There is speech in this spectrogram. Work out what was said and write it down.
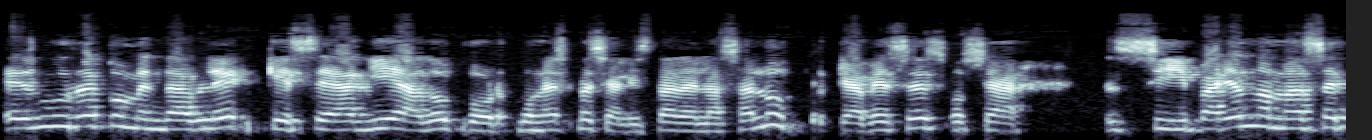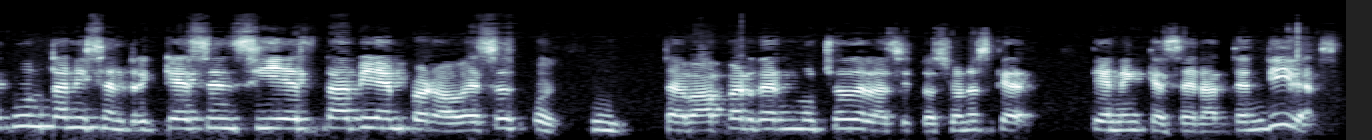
Es muy recomendable que sea guiado por una especialista de la salud, porque a veces, o sea, si varias mamás se juntan y se enriquecen, sí está bien, pero a veces pues se va a perder mucho de las situaciones que tienen que ser atendidas.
